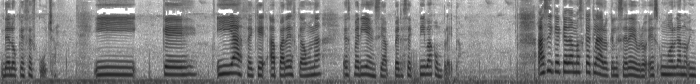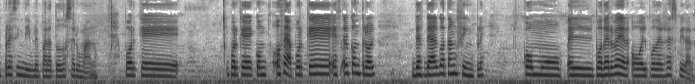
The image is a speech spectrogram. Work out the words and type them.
de lo que se escucha. Y que y hace que aparezca una experiencia perceptiva completa. Así que queda más que claro que el cerebro es un órgano imprescindible para todo ser humano, porque porque o sea, porque es el control desde algo tan simple como el poder ver o el poder respirar,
